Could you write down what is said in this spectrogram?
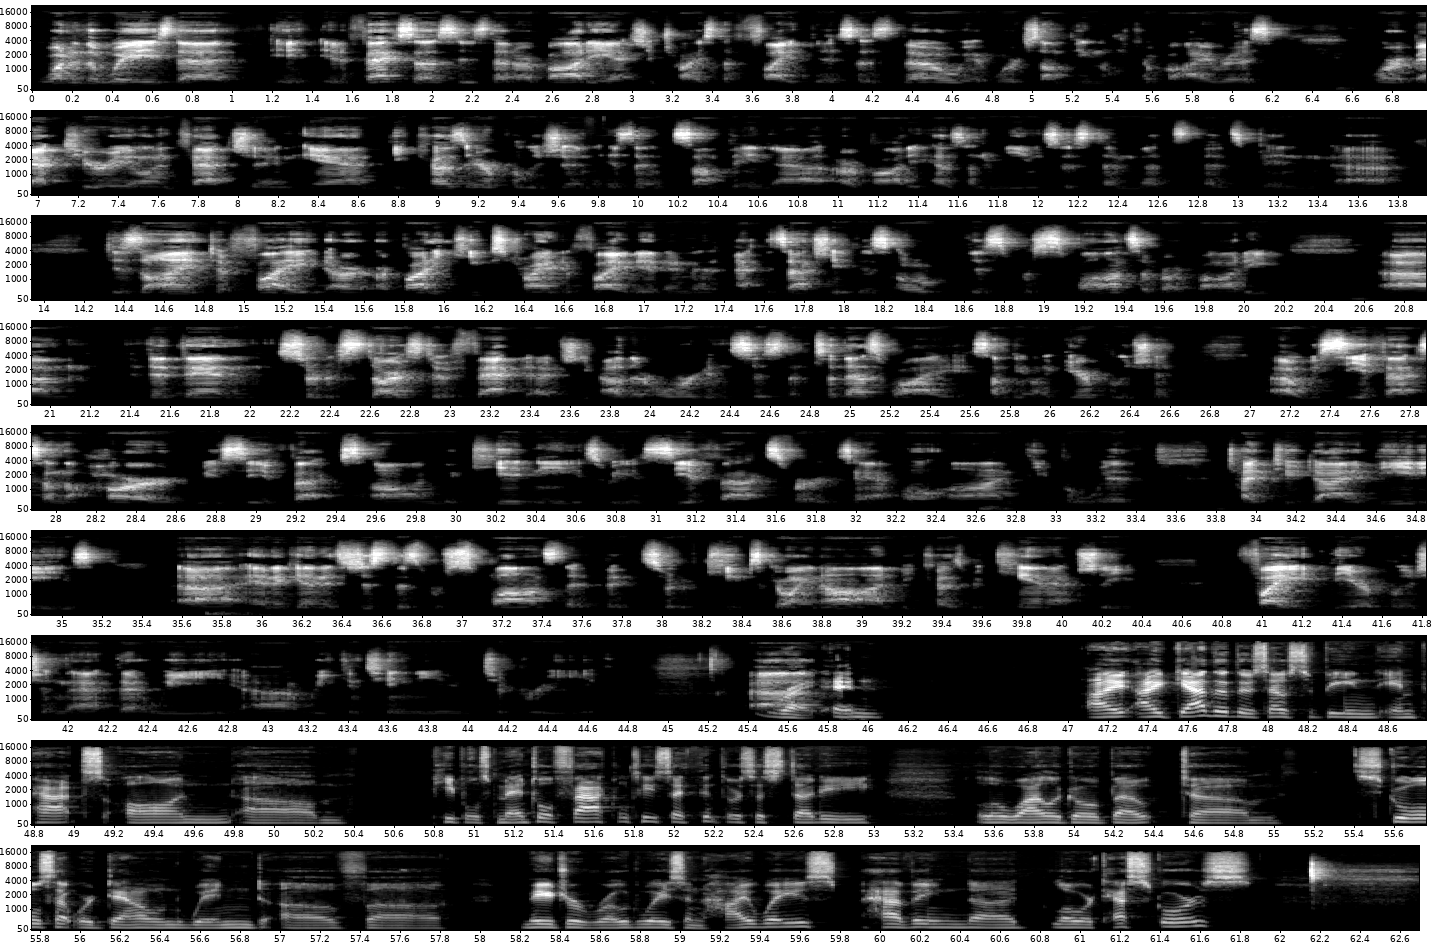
one of the ways that it, it, affects us is that our body actually tries to fight this as though it were something like a virus or a bacterial infection. And because air pollution isn't something that our body has an immune system that's that's been uh, designed to fight, our, our body keeps trying to fight it, and it's actually this oh, this response of our body. Um, that then sort of starts to affect actually other organ systems. So that's why something like air pollution, uh, we see effects on the heart, we see effects on the kidneys, we see effects, for example, on people with type 2 diabetes. Uh, and again, it's just this response that, that sort of keeps going on because we can't actually fight the air pollution that that we uh, we continue to breathe. Um, right, and I, I, gather there's also been impacts on um, people's mental faculties. I think there was a study a little while ago about um, schools that were downwind of uh, major roadways and highways having uh, lower test scores.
